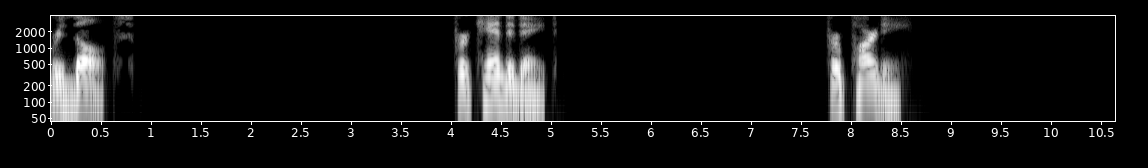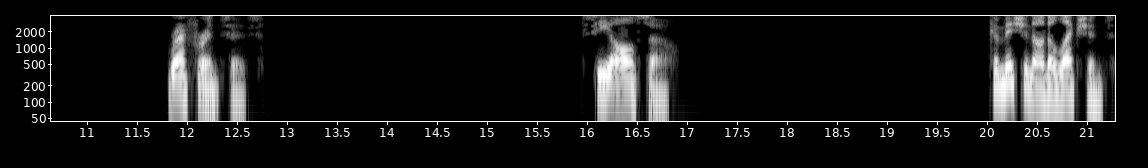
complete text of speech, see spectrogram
Results Per candidate Per party. References. See also. Commission on Elections.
